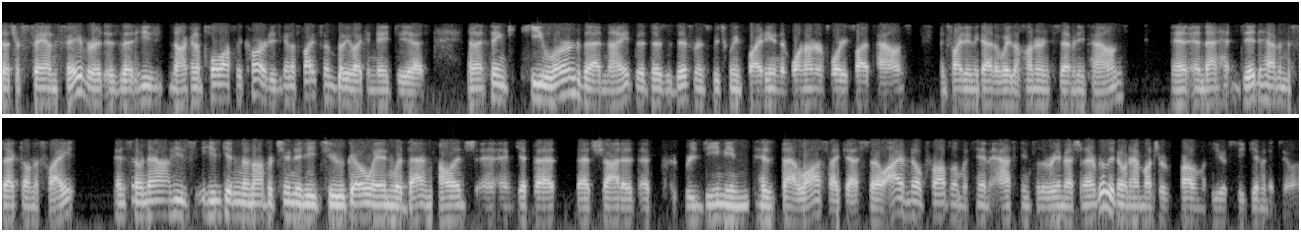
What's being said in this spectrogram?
such a fan favorite is that he's not going to pull off the card. He's going to fight somebody like a Nate Diaz, and I think he learned that night that there's a difference between fighting at 145 pounds and fighting a guy that weighs 170 pounds, and, and that ha- did have an effect on the fight. And so now he's he's getting an opportunity to go in with that knowledge and, and get that that shot at, at redeeming his that loss, I guess. So I have no problem with him asking for the rematch, and I really don't have much of a problem with the UFC giving it to him.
